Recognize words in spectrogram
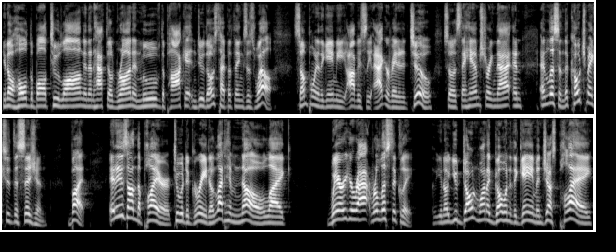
you know, hold the ball too long and then have to run and move the pocket and do those type of things as well. Some point in the game he obviously aggravated it too, so it's the hamstring that and and listen, the coach makes a decision, but it is on the player to a degree to let him know like where you're at realistically. You know, you don't want to go into the game and just play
